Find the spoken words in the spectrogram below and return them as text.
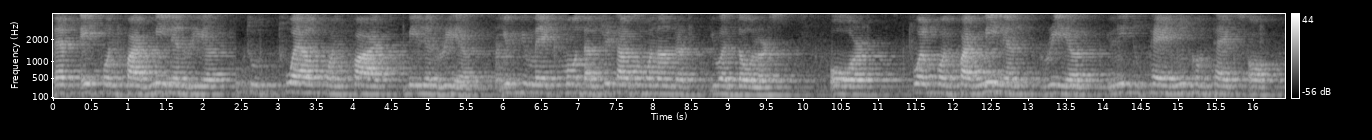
that's 8.5 million riel to 12.5 million riel. If you make more than 3,100 US dollars or 12.5 million riel, you need to pay an income tax of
